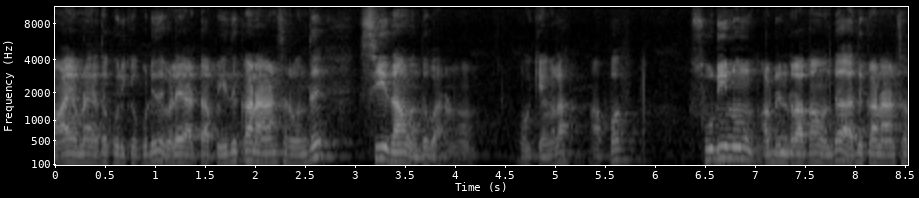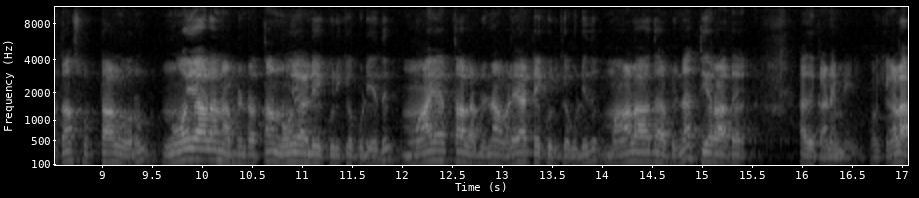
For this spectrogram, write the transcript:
மாயம்னா எதை குறிக்கக்கூடியது? விளையாட்டு. அப்போ இதுக்கான ஆன்சர் வந்து சி தான் வந்து வரணும். ஓகேங்களா அப்போ சுடினும் அப்படின்றது தான் வந்து அதுக்கான ஆன்சர் தான். சுட்டால் வரும். நோயாளன் அப்படின்றது தான் நோயாளியை குறிக்கக்கூடியது. மாயத்தால் அப்படின்னா விளையாட்டை குறிக்கக்கூடியது. மாலாத அப்படின்னா தீராத அதுக்கான மீனிங் ஓகேங்களா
